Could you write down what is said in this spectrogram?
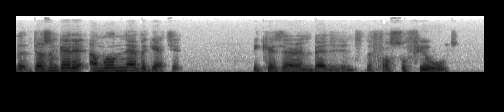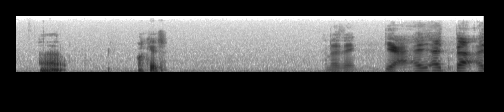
that doesn't get it and will never get it because they're embedded into the fossil fueled uh, market. And I think, yeah, I, I, but I,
